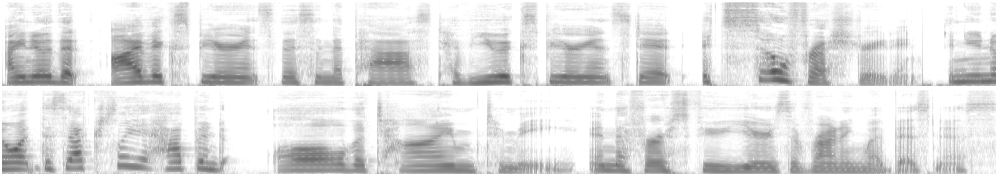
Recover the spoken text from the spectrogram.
I know that I've experienced this in the past. Have you experienced it? It's so frustrating. And you know what? This actually happened all the time to me in the first few years of running my business.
